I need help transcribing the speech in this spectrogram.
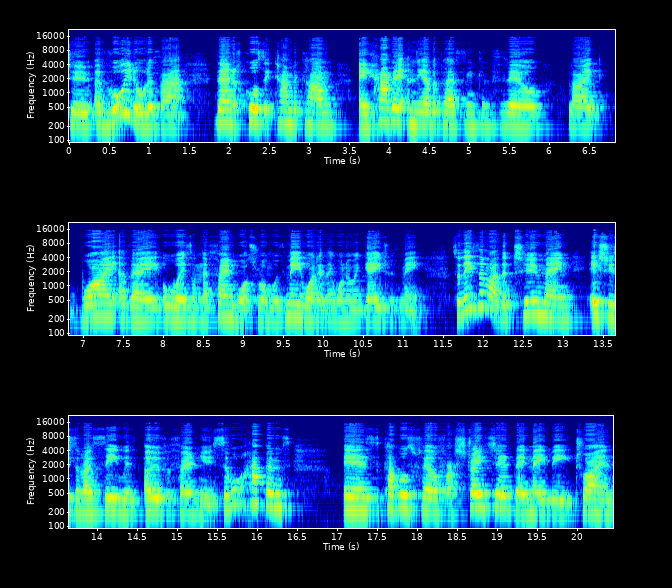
to avoid all of that, then of course it can become a habit and the other person can feel like, why are they always on their phone? What's wrong with me? Why don't they want to engage with me? So these are like the two main issues that I see with over phone use. So what happens is couples feel frustrated. They maybe try and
